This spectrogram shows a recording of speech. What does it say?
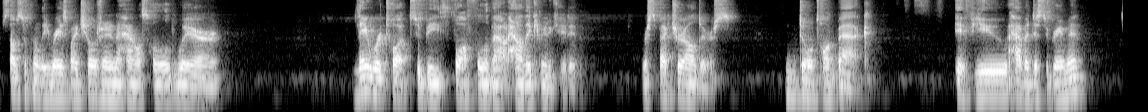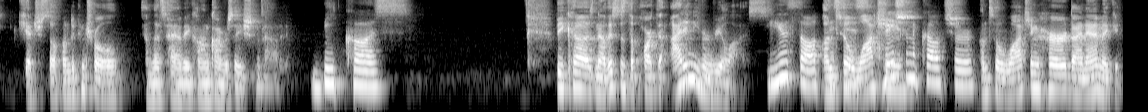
subsequently raised my children in a household where they were taught to be thoughtful about how they communicated. Respect your elders. Don't talk back. If you have a disagreement, get yourself under control and let's have a calm conversation about it. Because Because now this is the part that I didn't even realize. you thought Until watching- Haitian culture. until watching her dynamic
